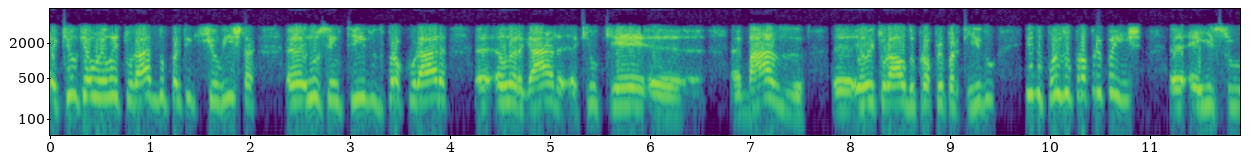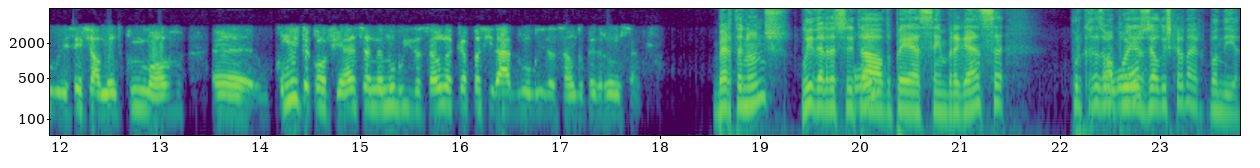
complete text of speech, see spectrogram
aquilo que é o eleitorado do Partido Socialista, uh, no sentido de procurar uh, alargar aquilo que é uh, a base eh, eleitoral do próprio partido e depois o próprio país. Eh, é isso, essencialmente, que me move eh, com muita confiança na mobilização, na capacidade de mobilização do Pedro Nuno Santos. Berta Nunes, líder da distrital do PS em Bragança. Por que razão apoia José Luís Carneiro? Bom dia.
